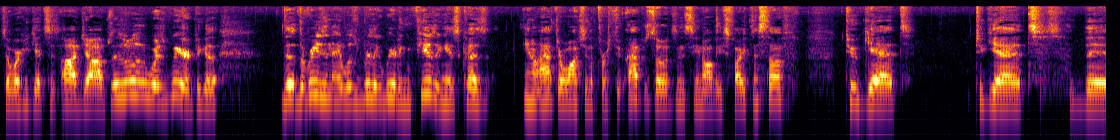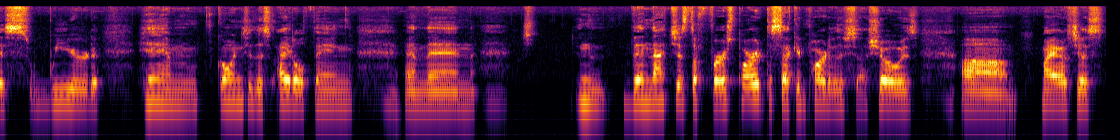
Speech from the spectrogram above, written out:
So where he gets his odd jobs. This was, was weird because the the reason it was really weird and confusing is because you know after watching the first two episodes and seeing all these fights and stuff, to get to get this weird him going to this idol thing and then and then that's just the first part. The second part of the show is um maya's just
